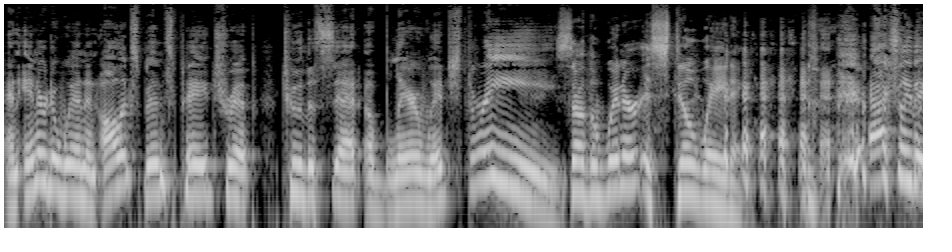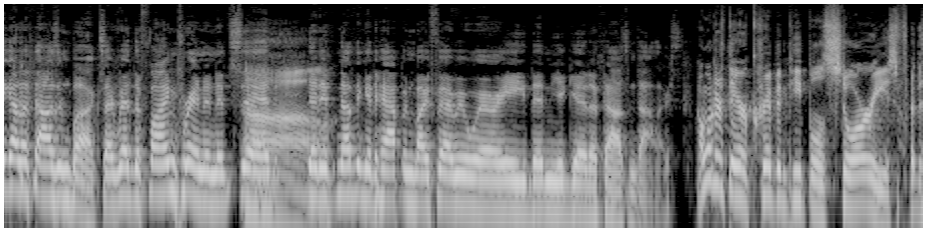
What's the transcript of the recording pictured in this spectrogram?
and enter to win an all expense paid trip to the set of Blair Witch 3. So the winner is still waiting. Actually, they got a thousand bucks. I read the fine print and it said Oh. that if nothing had happened by February, then you get a thousand dollars. I wonder if they were cribbing people's stories for the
